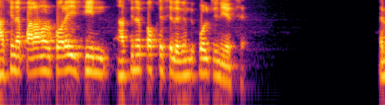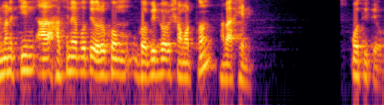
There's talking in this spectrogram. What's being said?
হাসিনা পালানোর পরেই চীন, হাসিনার পক্ষে ছিল, কিন্তু পোল্ট্রি নিয়েছে। এর মানে চীন হাসিনার প্রতি ওরকম গভীরভাবে সমর্থন রাখেনি অতীতেও।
